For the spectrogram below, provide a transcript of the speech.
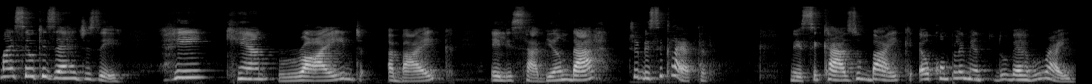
Mas se eu quiser dizer he can ride a bike, ele sabe andar de bicicleta. Nesse caso, bike é o complemento do verbo ride.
